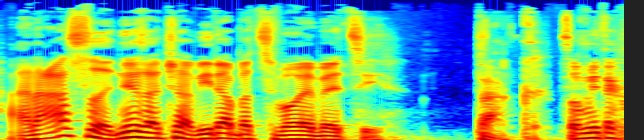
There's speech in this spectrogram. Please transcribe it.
a následne začal vyrábať svoje veci. Tak. To mi tak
